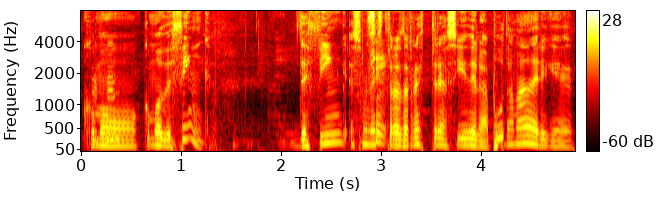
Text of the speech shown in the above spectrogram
como, como The Thing. The Thing es un Sí. extraterrestre así de la puta madre que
